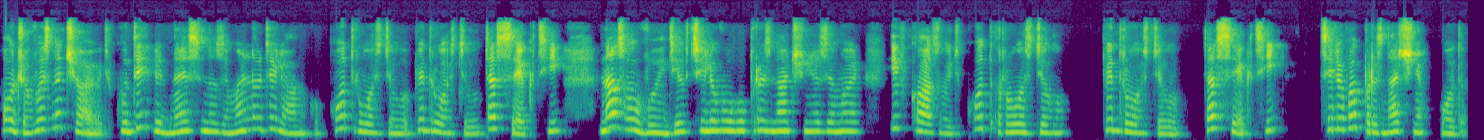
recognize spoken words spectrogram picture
Отже, визначають, куди віднесено земельну ділянку, код розділу, підрозділу та секції, назву видів цільового призначення земель і вказують код розділу, підрозділу та секцій, цільове призначення коду,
